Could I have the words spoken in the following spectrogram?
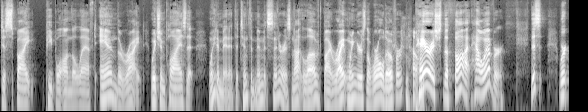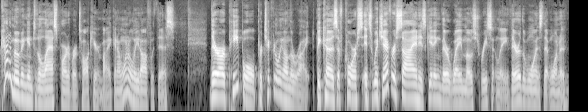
despite people on the left and the right, which implies that wait a minute, the 10th Amendment Center is not loved by right wingers the world over. No. Perish the thought. However, this we're kind of moving into the last part of our talk here, Mike, and I want to lead off with this there are people, particularly on the right, because of course it's whichever side is getting their way most recently. They're the ones that want to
